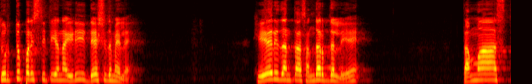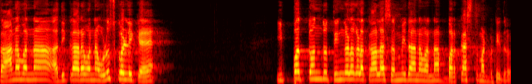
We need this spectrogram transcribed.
ತುರ್ತು ಪರಿಸ್ಥಿತಿಯನ್ನ ಇಡೀ ದೇಶದ ಮೇಲೆ ಹೇರಿದಂತ ಸಂದರ್ಭದಲ್ಲಿ ತಮ್ಮ ಸ್ಥಾನವನ್ನ, ಅಧಿಕಾರವನ್ನ ಉಳಿಸ್ಕೊಳ್ಳಿಕ್ಕೆ ಇಪ್ಪತ್ತೊಂದು ತಿಂಗಳುಗಳ ಕಾಲ ಸಂವಿಧಾನವನ್ನ ಬರ್ಖಾಸ್ತ್ ಮಾಡಿಬಿಟ್ಟಿದ್ರು.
